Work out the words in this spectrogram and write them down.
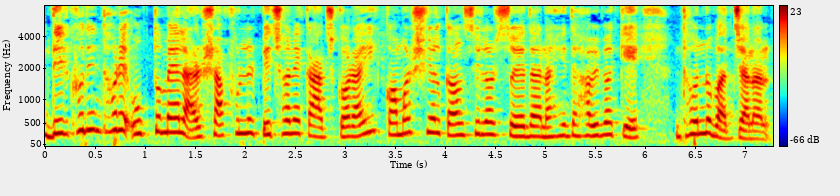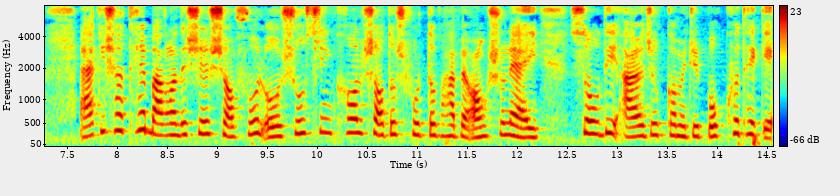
দীর্ঘদিন ধরে উক্ত মেলার সাফল্যের পেছনে কাজ করাই কমার্শিয়াল কাউন্সিলর সৈয়দা নাহিদা হাবিবাকে ধন্যবাদ জানান। একই সাথে বাংলাদেশের সফল ও সুশৃঙ্খল স্বতঃস্ফূর্তভাবে অংশ নেয় সৌদি আয়োজক কমিটির পক্ষ থেকে।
